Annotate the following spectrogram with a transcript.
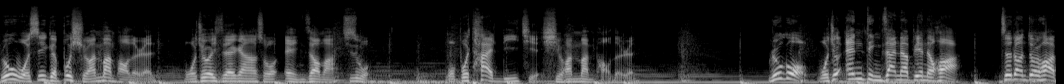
如果我是一个不喜欢慢跑的人，我就会直接跟他说：“哎，你知道吗？其实我我不太理解喜欢慢跑的人。如果我就 ending 在那边的话，这段对话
